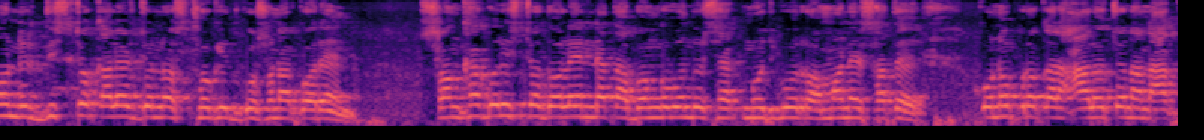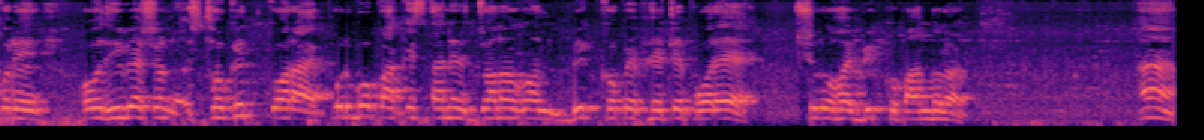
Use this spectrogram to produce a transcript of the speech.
অনির্দিষ্টকালের জন্য স্থগিত ঘোষণা করেন। সংখ্যাগরিষ্ঠ দলের নেতা বঙ্গবন্ধু শেখ মুজিবুর রহমানের সাথে কোনো প্রকার আলোচনা না করে অধিবেশন স্থগিত করায় পূর্ব পাকিস্তানের জনগণ বিক্ষোভে ফেটে পড়ে। শুরু হয় বিক্ষোভ আন্দোলন। হ্যাঁ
